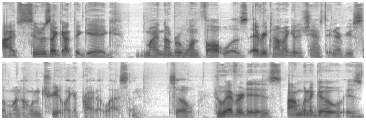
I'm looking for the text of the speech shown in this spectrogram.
I, as soon as I got the gig, my number one thought was every time I get a chance to interview someone, I'm going to treat it like a private lesson. So whoever it is, I'm going to go as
